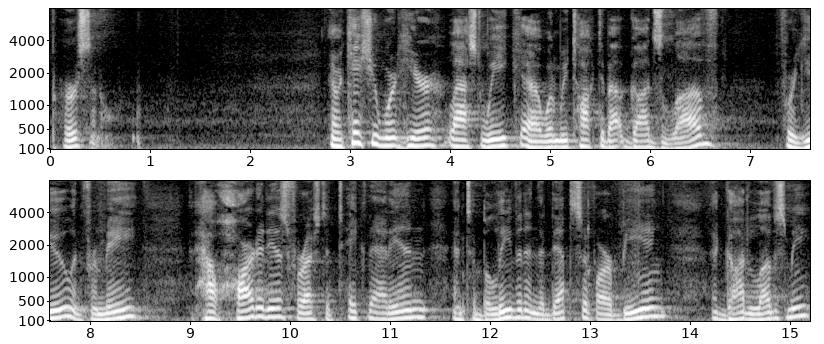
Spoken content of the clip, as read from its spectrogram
personal. Now, in case you weren't here last week uh, when we talked about God's love for you and for me, how hard it is for us to take that in and to believe it in the depths of our being, that God loves me,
